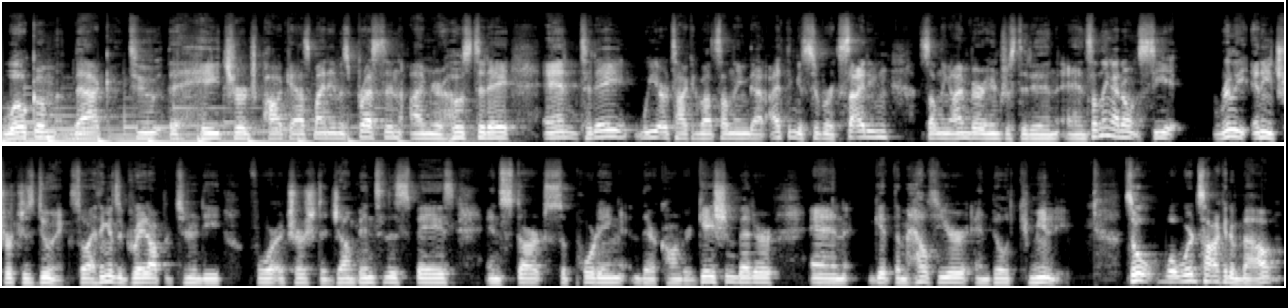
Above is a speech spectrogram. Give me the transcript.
Welcome back to the Hey Church podcast. My name is Preston. I'm your host today. And today we are talking about something that I think is super exciting, something I'm very interested in, and something I don't see really any churches doing. So I think it's a great opportunity for a church to jump into this space and start supporting their congregation better and get them healthier and build community. So, what we're talking about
